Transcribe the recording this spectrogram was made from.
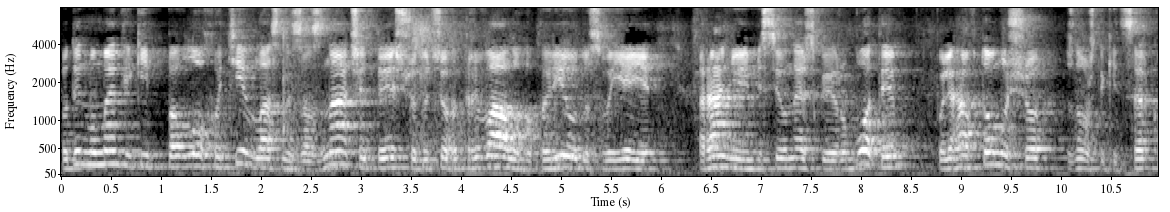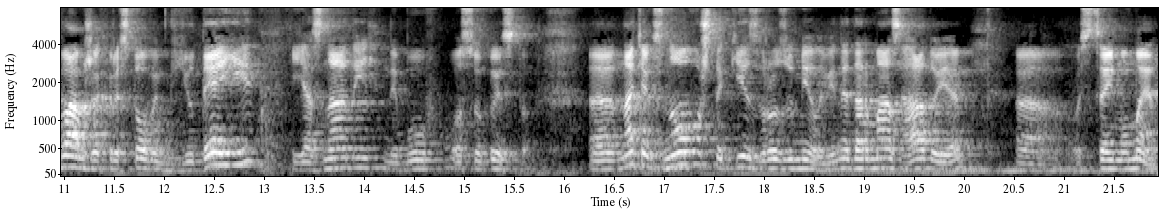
Один момент, який Павло хотів власне зазначити щодо цього тривалого періоду своєї ранньої місіонерської роботи, полягав в тому, що знову ж таки церквам же Христовим в Юдеї я знаний не був особисто. Е, Натяк знову ж таки зрозумілий. Він не дарма згадує е, ось цей момент.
